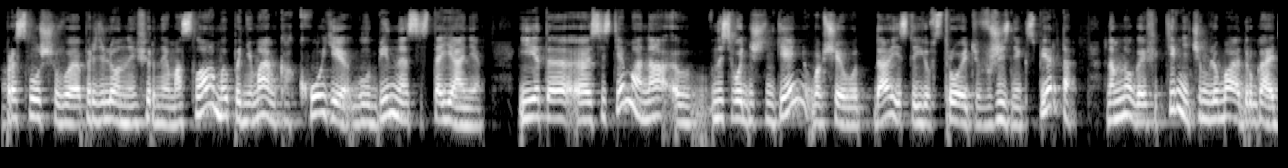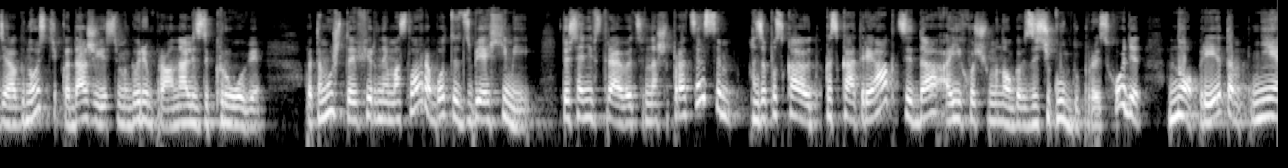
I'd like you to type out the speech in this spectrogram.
прослушивая определенные эфирные масла, мы понимаем, какое глубинное состояние. И эта э, система, она э, на сегодняшний день, вообще вот, да, если ее встроить в жизнь эксперта, намного эффективнее, чем любая другая диагностика, даже если мы говорим про анализы крови. Потому что эфирные масла работают с биохимией. То есть они встраиваются в наши процессы, запускают каскад реакций, да, а их очень много за секунду происходит, но при этом не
